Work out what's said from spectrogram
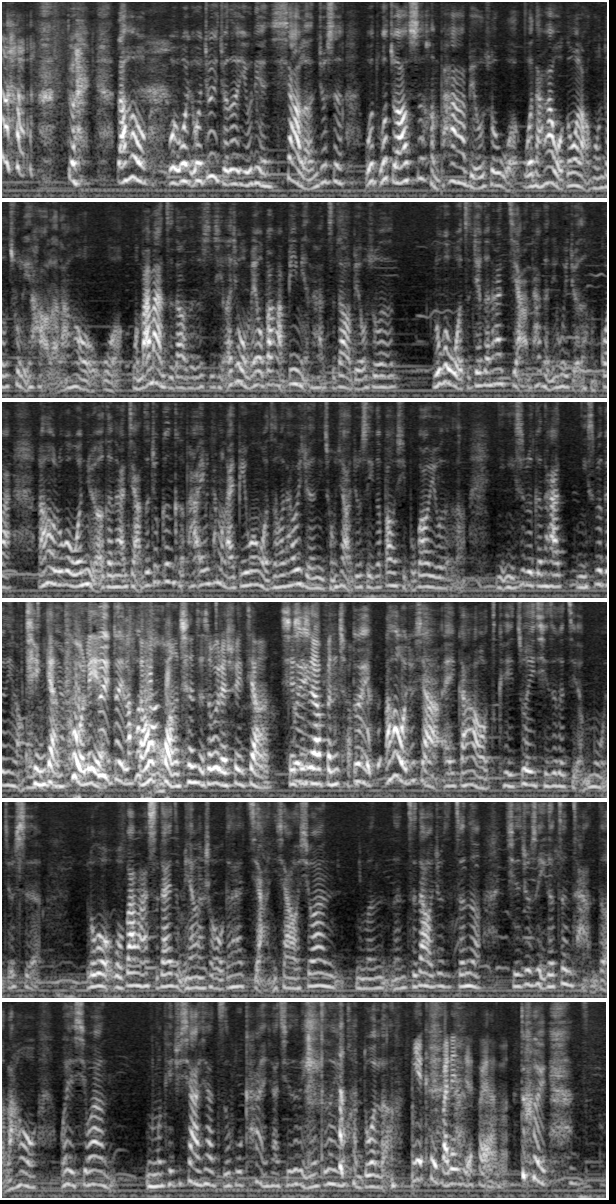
对。然后我我我就会觉得有点吓人，就是我我主要是很怕，比如说我我哪怕我跟我老公都处理好了，然后我我妈妈知道这个事情，而且我没有办法避免她知道。比如说，如果我直接跟她讲，她肯定会觉得很怪。然后如果我女儿跟她讲，这就更可怕，因为他们来逼问我之后，她会觉得你从小就是一个报喜不报忧的人，你你是不是跟她，你是不是跟你老公情感破裂？对对，然后然后谎称只是为了睡觉，其实是要分床。对，然后我就想，哎，刚好可以做一期这个节目，就是。如果我爸妈实在怎么样的时候，我跟他讲一下。我希望你们能知道，就是真的，其实就是一个正常的。然后我也希望你们可以去下一下知乎看一下，其实里面真的有很多人。你也可以把链接发来吗？对，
